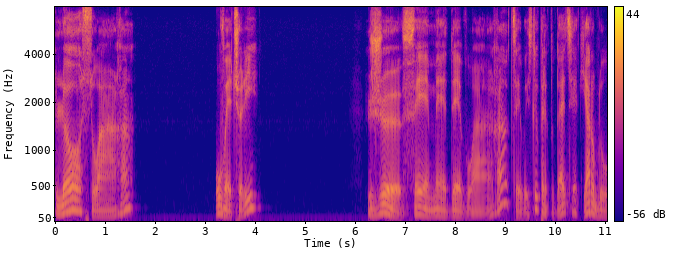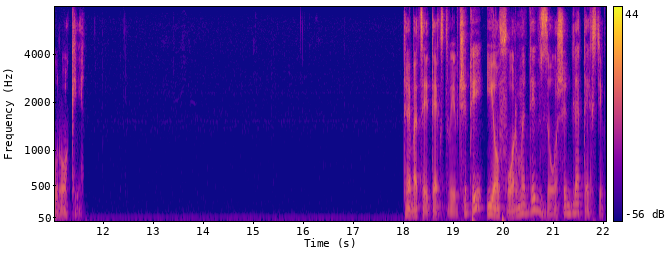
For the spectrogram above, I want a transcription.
le soir увечері Je fais mes devoirs. Цей вислів перекладається як я роблю уроки. Треба цей текст вивчити і оформити в зошит для текстів.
